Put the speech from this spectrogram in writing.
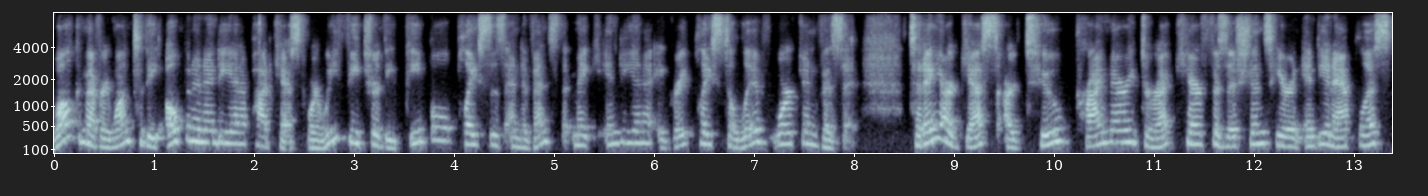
Welcome, everyone, to the Open in Indiana podcast, where we feature the people, places, and events that make Indiana a great place to live, work, and visit. Today, our guests are two primary direct care physicians here in Indianapolis,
